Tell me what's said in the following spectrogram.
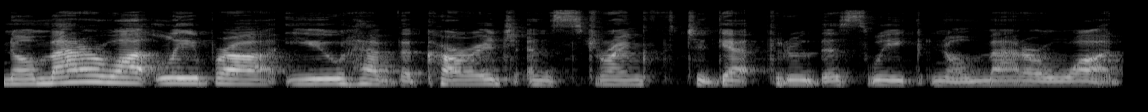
No matter what, Libra, you have the courage and strength to get through this week, no matter what.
